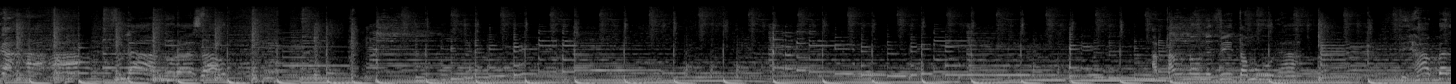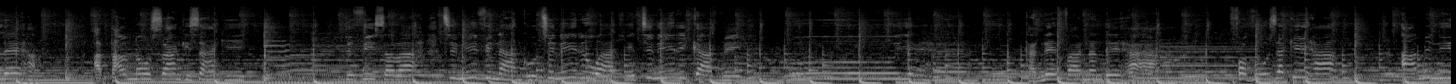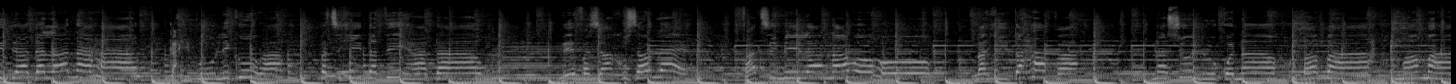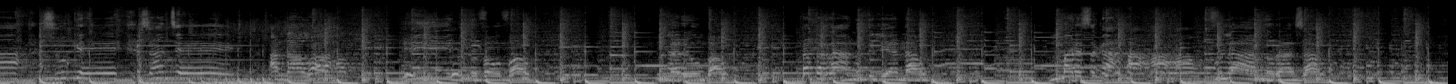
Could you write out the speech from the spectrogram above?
ha fulano razao ataonao ny vitamora ty habaleha ataonao sangisangy ty fisaraha tsy ny vinango tsy ny roahe tsy ny rikame oye kanefa nandeha fa vozakiha aminy ty adalana ao ka hipolikoha fa tsy hitatihatao nefa zako zao lay fa tsy milanao ôho nahita hafa nasoloko anao bapà mama zoke sanje anao aha ino novaombao nareombao tatarano tilianao maresaka haha volano raa zao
